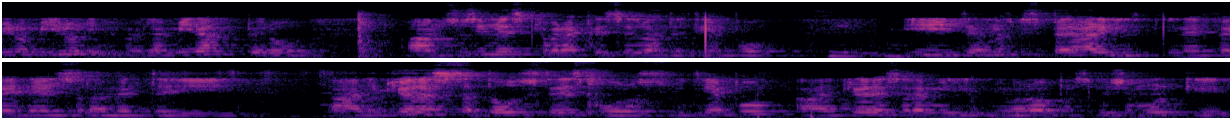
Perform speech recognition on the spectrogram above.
yo no miro ni mi familia mira, pero um, son semillas que van a crecer durante el tiempo. Y tenemos que esperar y tener fe en Él solamente. Y Ah, le quiero gracias a todos ustedes por su tiempo. Ah, quiero agradecer a mi, mi hermano Pastor Shamul que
